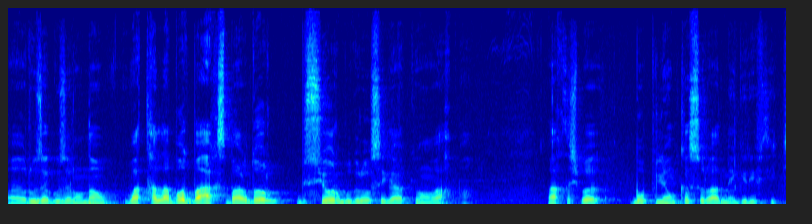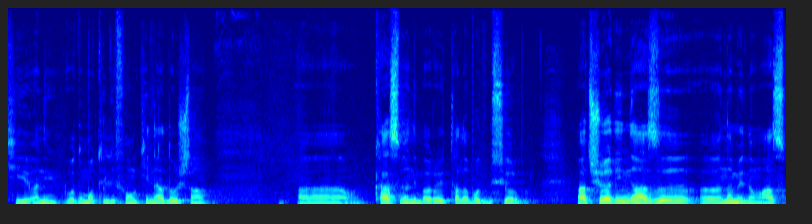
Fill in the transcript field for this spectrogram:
рӯза гузарондан ва талабот ба аксбардор бисёр буд рости гап ки он вақт вақташ бо плёнка сурат мегирифтӣ ки одамо телефон ки надоштанд кас барои талабот бисёр буд баъд шояд ин аз э, намедонам аз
